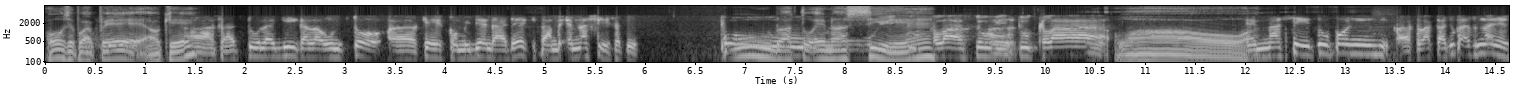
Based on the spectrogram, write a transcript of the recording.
Oh, siapa Apek. Okey. Ah, satu lagi kalau untuk uh, okay, komedian dah ada, kita ambil M. Nasir satu. Oh, Datuk M. Nasir eh. Kelas tu, Ah. itu kelas. Wow. M. Nasir tu pun uh, kelakar juga sebenarnya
